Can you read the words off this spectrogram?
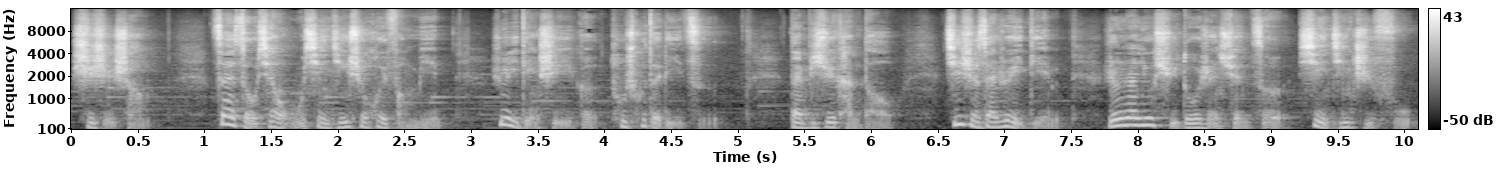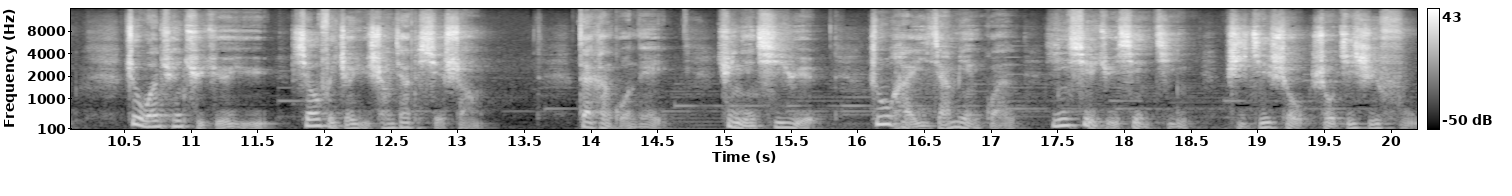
事实上，在走向无现金社会方面，瑞典是一个突出的例子。但必须看到，即使在瑞典，仍然有许多人选择现金支付。这完全取决于消费者与商家的协商。再看国内，去年七月，珠海一家面馆因谢绝现金，只接受手机支付，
